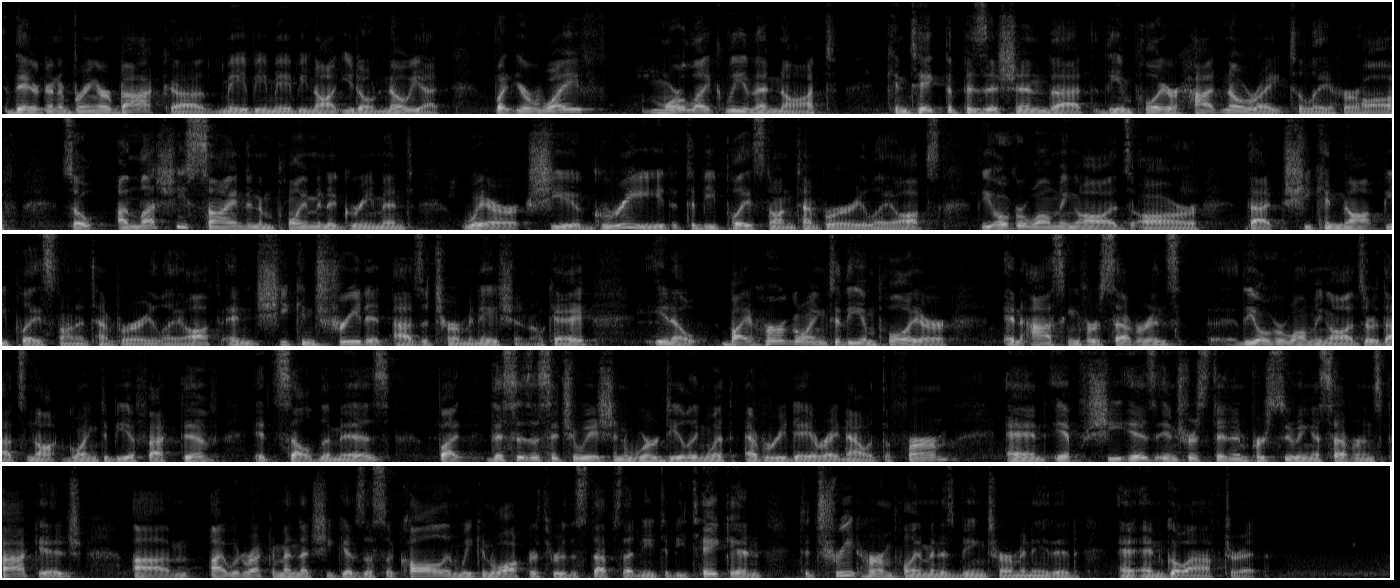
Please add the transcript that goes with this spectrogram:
they're going to bring her back. Uh, maybe, maybe not. You don't know yet. But your wife, more likely than not, can take the position that the employer had no right to lay her off. So, unless she signed an employment agreement where she agreed to be placed on temporary layoffs, the overwhelming odds are that she cannot be placed on a temporary layoff and she can treat it as a termination. Okay. You know, by her going to the employer, and asking for severance, the overwhelming odds are that's not going to be effective. It seldom is. But this is a situation we're dealing with every day right now at the firm. And if she is interested in pursuing a severance package, um, I would recommend that she gives us a call and we can walk her through the steps that need to be taken to treat her employment as being terminated and, and go after it.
